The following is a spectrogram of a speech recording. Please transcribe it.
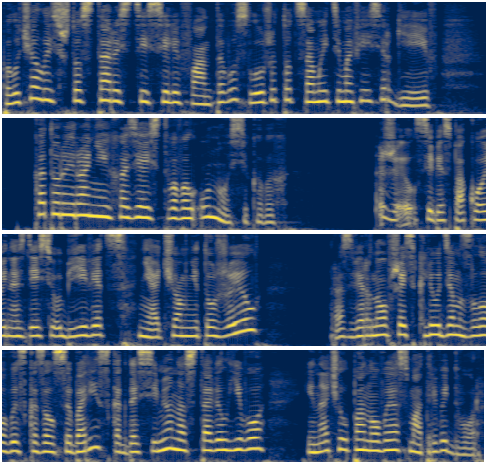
получалось, что старости Селефантову служит тот самый Тимофей Сергеев, который ранее хозяйствовал у Носиковых. «Жил себе спокойно здесь убивец, ни о чем не тужил», Развернувшись к людям, зло высказался Борис, когда Семен оставил его и начал по новой осматривать двор.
